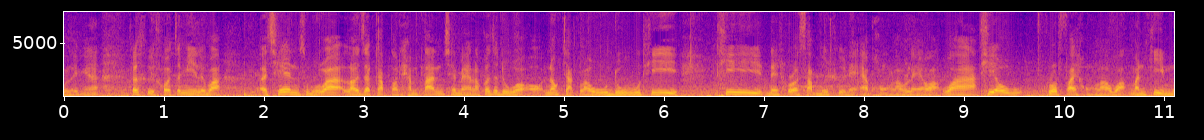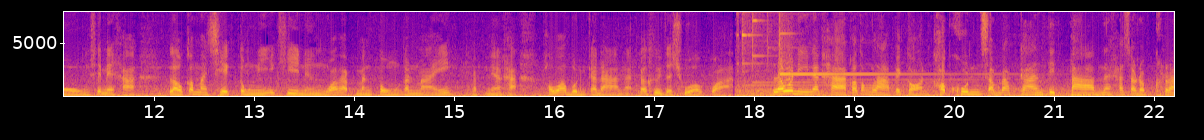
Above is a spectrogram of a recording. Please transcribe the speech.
อะไรเงี้ยก็คือเขาจะมีเลยว่า เช่น สมมุติว่าเราจะกลับตอนแฮมตันใช่ไหมเราก็จะดูว่านอกจากเราดูที่ที่ในโทรศัพท์มือถือในแอปของเราแล้วอะว่าเที่ยวรถไฟของเราอะมันกี่โมงใช่ไหมคะเราก็มาเช็คตรงนี้อีกทีนึงว่าแบบมันตรงกันไหมแบบเนี้ยค่ะ เพราะว่าบนกระดานอะก็คือจะชัวร์กว่า แล้ววันนี้นะคะก็ต้องลาไปก่อนขอบคุณสำหรับการติดตามนะคะสำหรับใคร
